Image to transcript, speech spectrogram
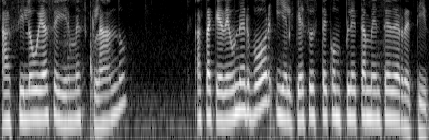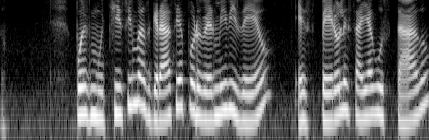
Así lo voy a seguir mezclando hasta que dé un hervor y el queso esté completamente derretido. Pues muchísimas gracias por ver mi video. Espero les haya gustado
